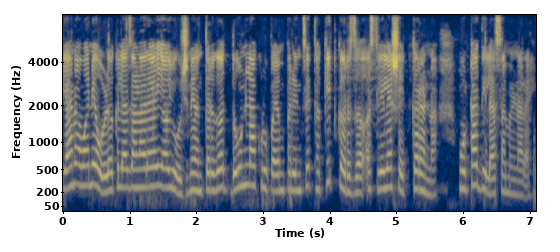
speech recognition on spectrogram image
या नावाने ओळखल्या जाणाऱ्या या योजनेअंतर्गत दोन लाख रुपयांपर्यंतचे थकीत कर्ज असलेल्या शेतकऱ्यांना मोठा दिलासा मिळणार आहे.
